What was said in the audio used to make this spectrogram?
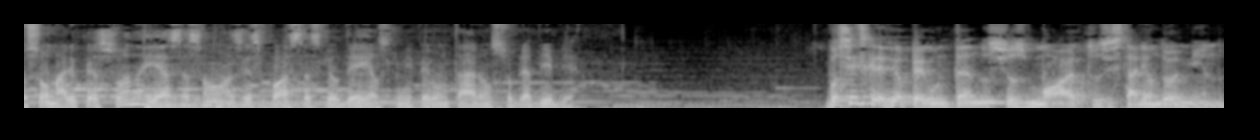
Eu sou Mário Persona e essas são as respostas que eu dei aos que me perguntaram sobre a Bíblia. Você escreveu perguntando se os mortos estariam dormindo.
